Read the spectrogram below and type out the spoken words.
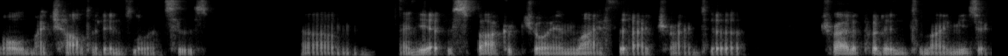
all my childhood influences um, and yeah the spark of joy in life that i try to try to put into my music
